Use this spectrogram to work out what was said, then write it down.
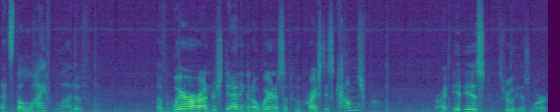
that's the lifeblood of of where our understanding and awareness of who Christ is comes from. Right? It is through his word.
